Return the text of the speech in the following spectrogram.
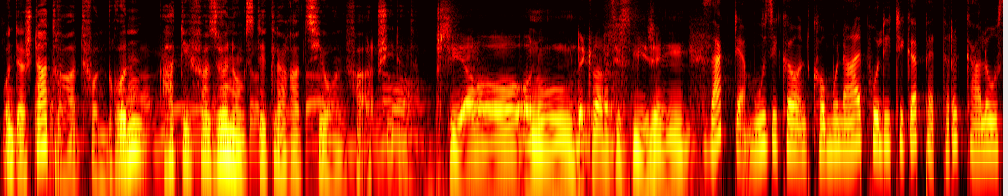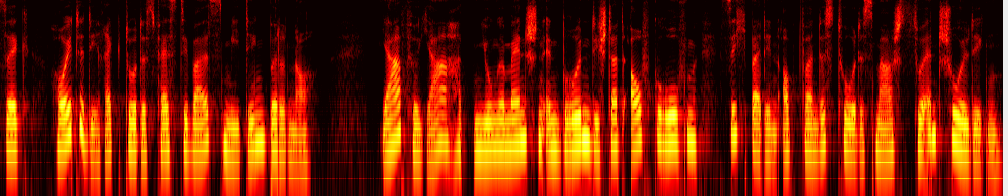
Und der Stadtrat von Brünn hat die Versöhnungsdeklaration verabschiedet. Sagt der Musiker und Kommunalpolitiker Petr Kalosek, heute Direktor des Festivals Meeting Brno. Jahr für Jahr hatten junge Menschen in Brünn die Stadt aufgerufen, sich bei den Opfern des Todesmarschs zu entschuldigen.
